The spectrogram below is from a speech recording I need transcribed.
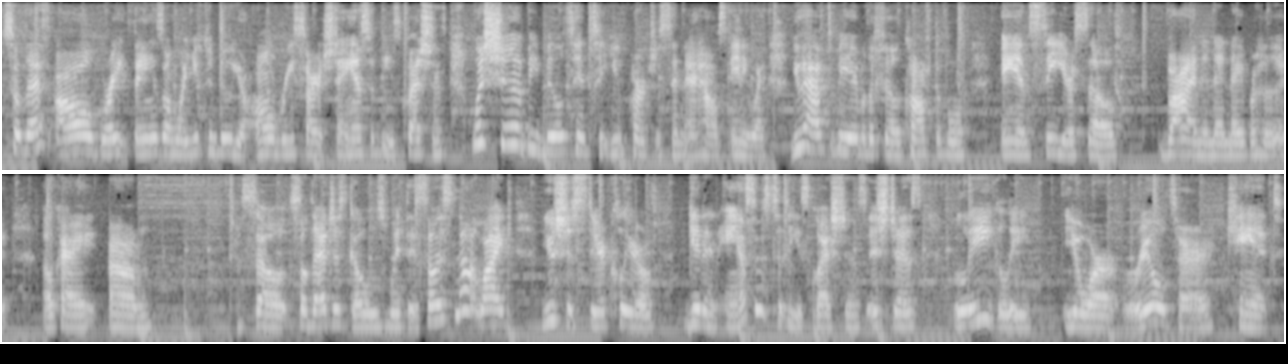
so that's all great things on where you can do your own research to answer these questions, which should be built into you purchasing that house anyway. You have to be able to feel comfortable and see yourself buying in that neighborhood. Okay. Um, so, so that just goes with it. So it's not like you should steer clear of getting answers to these questions. It's just legally your realtor can't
